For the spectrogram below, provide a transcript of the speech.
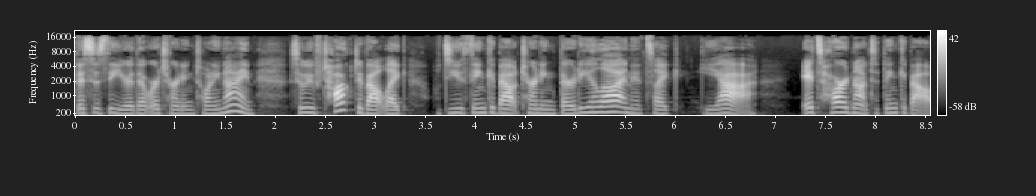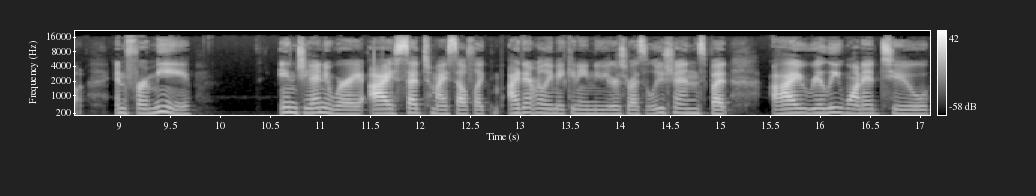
this is the year that we're turning 29. So we've talked about, like, well, do you think about turning 30 a lot? And it's like, yeah, it's hard not to think about. And for me, in January, I said to myself, like, I didn't really make any New Year's resolutions, but I really wanted to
